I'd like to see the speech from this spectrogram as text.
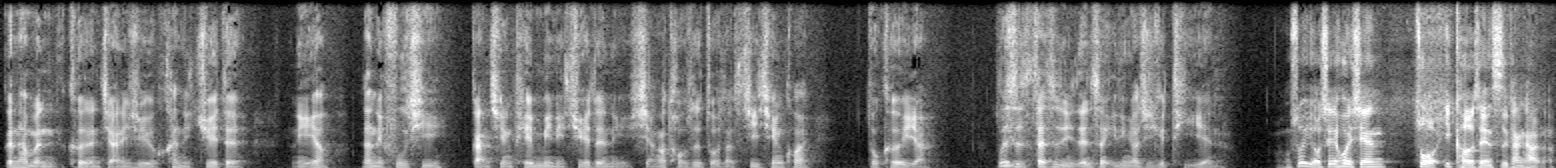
跟他们客人讲一句，看你觉得你要让你夫妻。感情甜蜜，你觉得你想要投资多少？几千块都可以啊。但是，但是你人生一定要去一个体验的。所以有些会先做一颗先试看看的。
